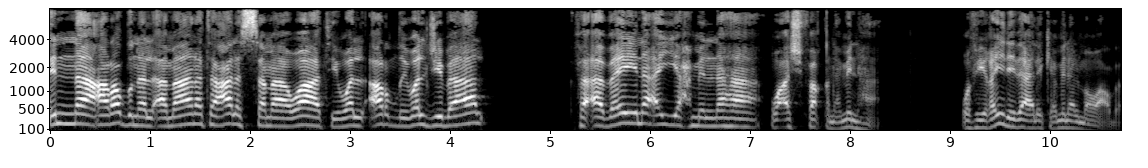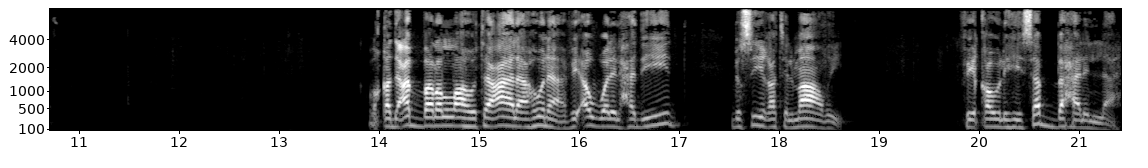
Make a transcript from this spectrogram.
إنا عرضنا الأمانة على السماوات والأرض والجبال فأبين أن يحملنها وأشفقن منها وفي غير ذلك من المواضع. وقد عبر الله تعالى هنا في أول الحديد بصيغة الماضي في قوله سبح لله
